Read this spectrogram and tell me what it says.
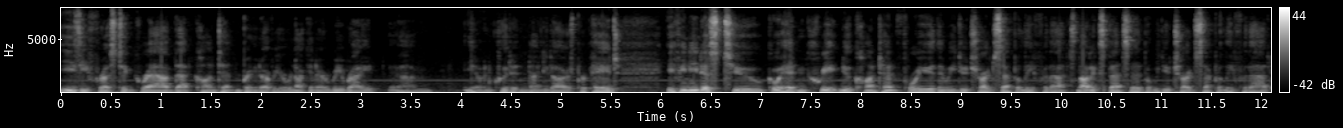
easy for us to grab that content and bring it over here. We're not going to rewrite, um, you know, included $90 per page. If you need us to go ahead and create new content for you, then we do charge separately for that. It's not expensive, but we do charge separately for that.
